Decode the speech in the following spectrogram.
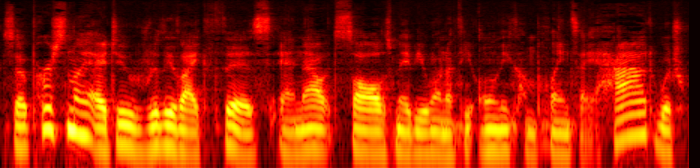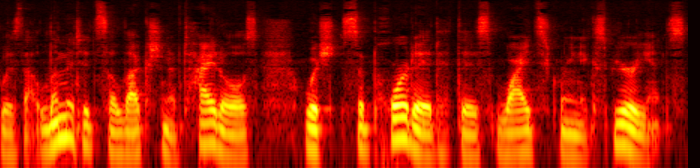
So personally, I do really like this, and now it solves maybe one of the only complaints I had, which was that limited selection of titles which supported this widescreen experience.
